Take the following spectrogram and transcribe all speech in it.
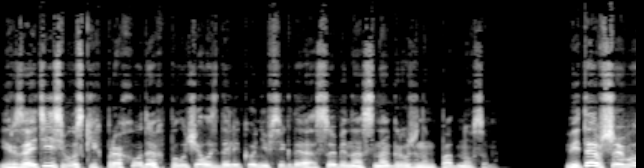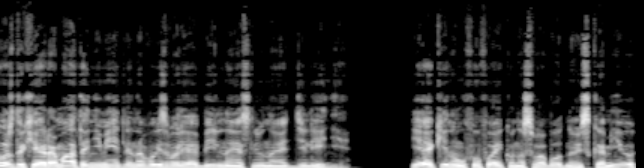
И разойтись в узких проходах получалось далеко не всегда, особенно с нагруженным подносом. Витавшие в воздухе ароматы немедленно вызвали обильное слюноотделение. Я окинул фуфайку на свободную скамью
